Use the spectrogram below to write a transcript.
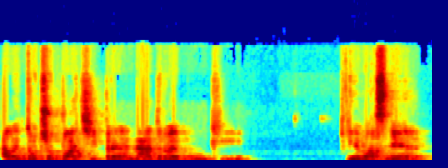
Ale to, čo platí pre nádorové bunky, je vlastne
